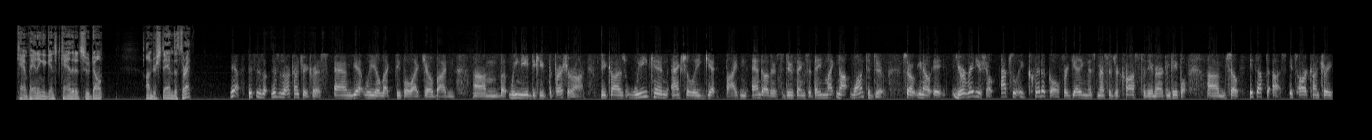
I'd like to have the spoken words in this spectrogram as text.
campaigning against candidates who don't understand the threat? Yeah, this is this is our country, Chris, and yet we elect people like Joe Biden. Um, but we need to keep the pressure on because we can actually get Biden and others to do things that they might not want to do. So, you know, it, your radio show, absolutely critical for getting this message across to the American people. Um, so it's up to us. It's our country.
